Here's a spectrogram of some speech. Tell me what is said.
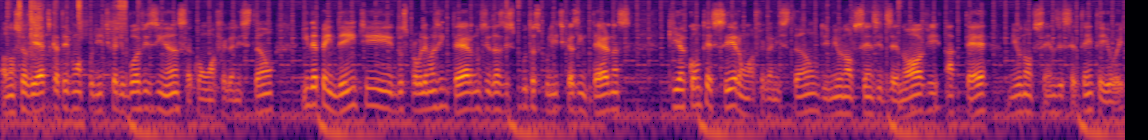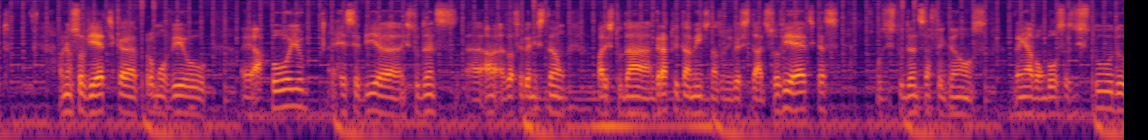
A União Soviética teve uma política de boa vizinhança com o Afeganistão, independente dos problemas internos e das disputas políticas internas que aconteceram no Afeganistão de 1919 até 1978. A União Soviética promoveu é, apoio, recebia estudantes do Afeganistão para estudar gratuitamente nas universidades soviéticas. Os estudantes afegãos ganhavam bolsas de estudo,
